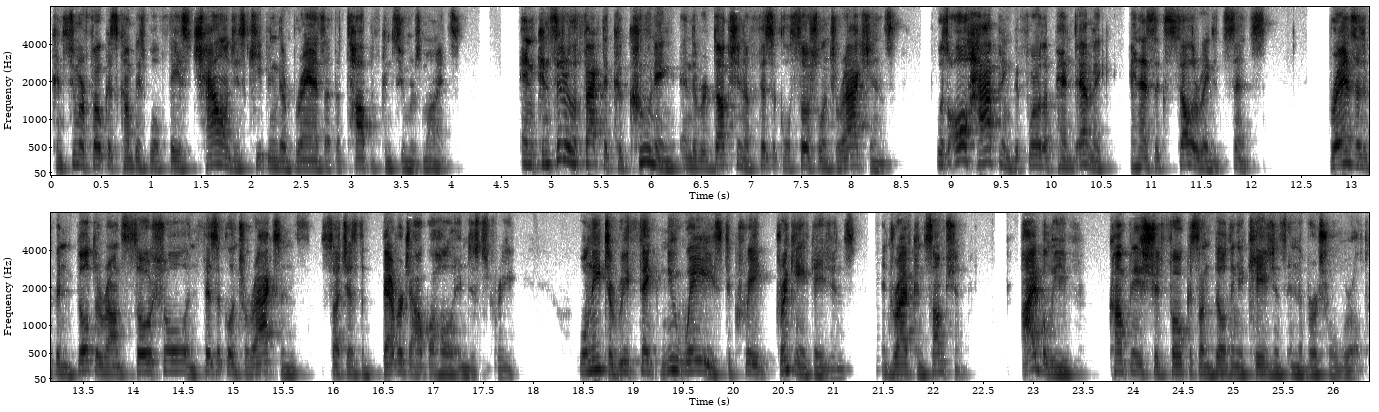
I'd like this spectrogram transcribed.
consumer focused companies will face challenges keeping their brands at the top of consumers' minds. And consider the fact that cocooning and the reduction of physical social interactions was all happening before the pandemic and has accelerated since. Brands that have been built around social and physical interactions, such as the beverage alcohol industry, will need to rethink new ways to create drinking occasions and drive consumption. I believe companies should focus on building occasions in the virtual world.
